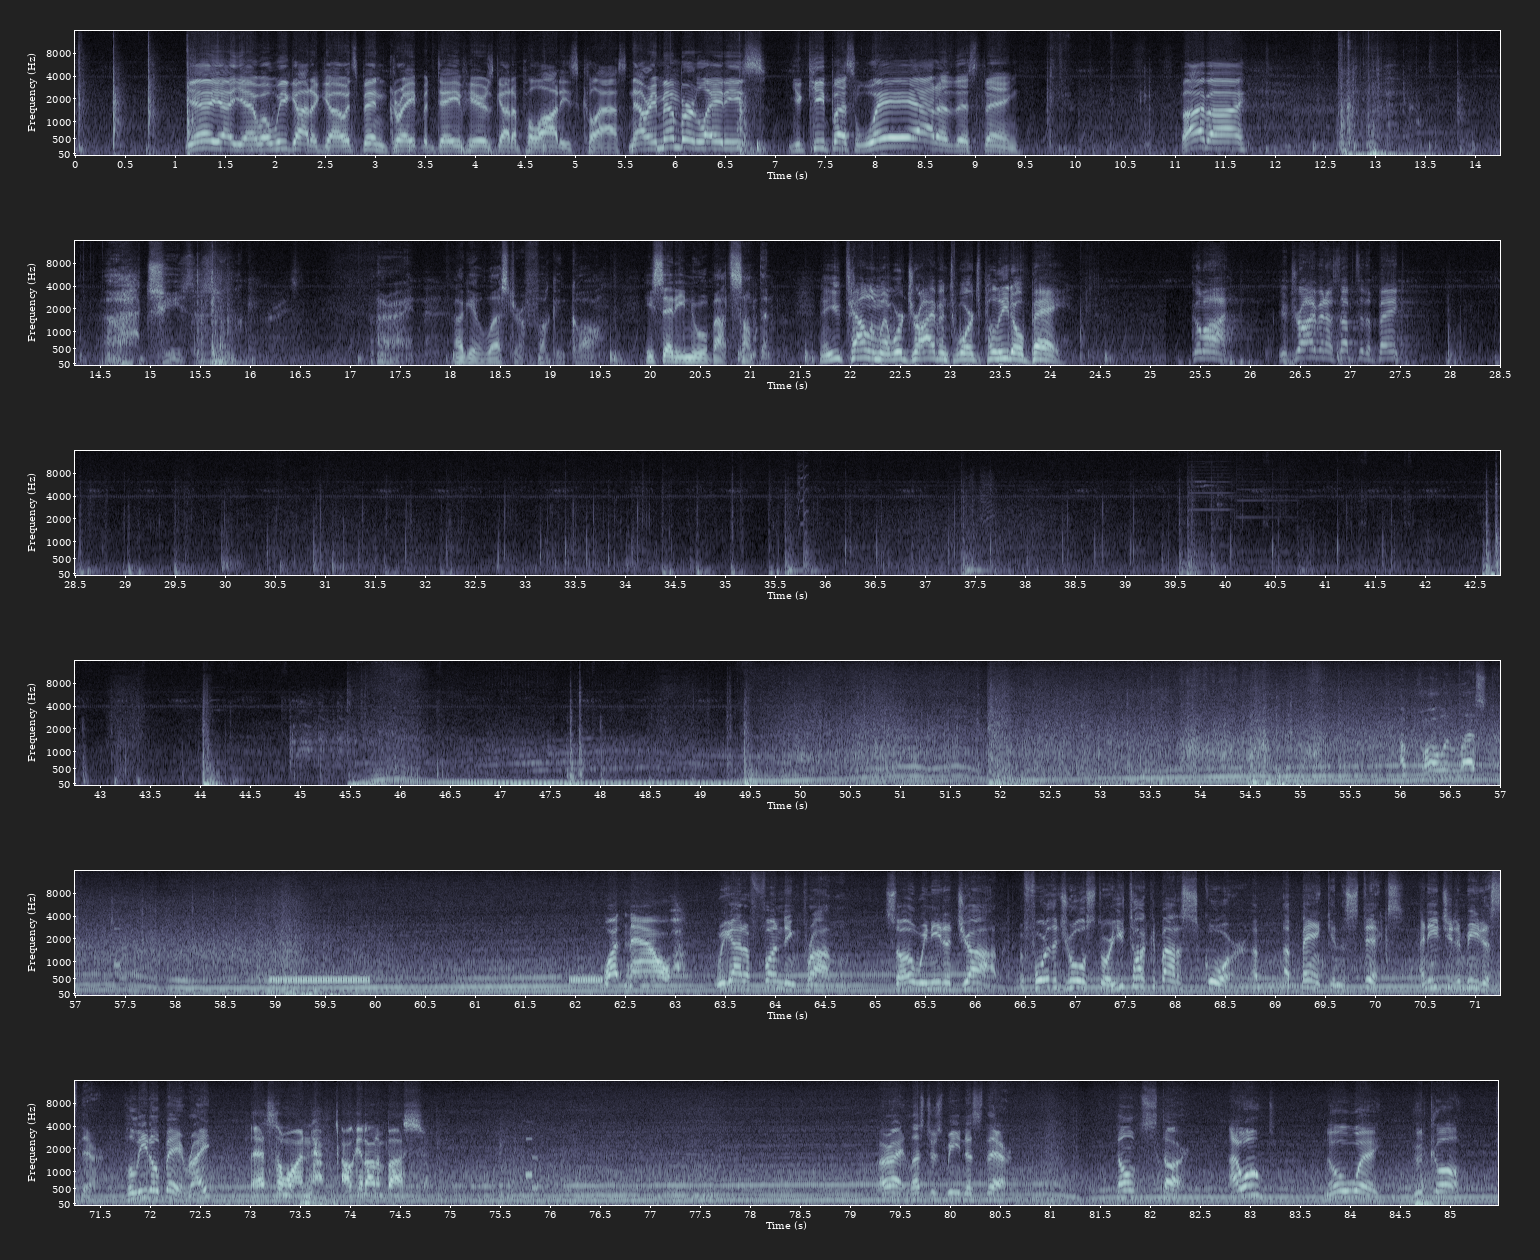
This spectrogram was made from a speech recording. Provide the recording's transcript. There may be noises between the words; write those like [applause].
Yeah, yeah, yeah, well, we gotta go. It's been great, but Dave here's got a Pilates class. Now remember, ladies, you keep us way out of this thing. Bye-bye. Ah, Jesus fucking Christ. All right, I'll give Lester a fucking call. He said he knew about something. Now you tell him that we're driving towards Paleto Bay. Come on. You're driving us up to the bank. I'm calling Lester. What now? We got a funding problem. So we need a job. Before the jewel store, you talked about a score, a, a bank in the sticks. I need you to meet us there. Paleto Bay, right? That's the one. I'll get on a bus. All right, Lester's meeting us there. Don't start. I won't. No way. Good call.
